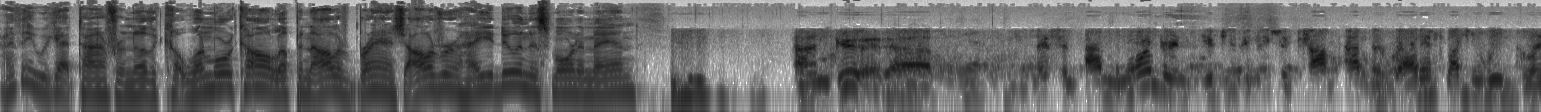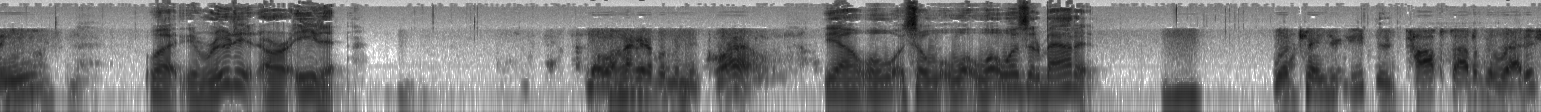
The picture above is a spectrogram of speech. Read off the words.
I think we got time for another call. One more call up in Olive Branch. Oliver, how you doing this morning, man? I'm good. Uh, listen, I'm wondering if you can eat the top out of the radish like you would green. What you root it or eat it? No, I have them in the ground. Yeah. Well, so what, what was it about it? Well, can you eat the tops out of the radish?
